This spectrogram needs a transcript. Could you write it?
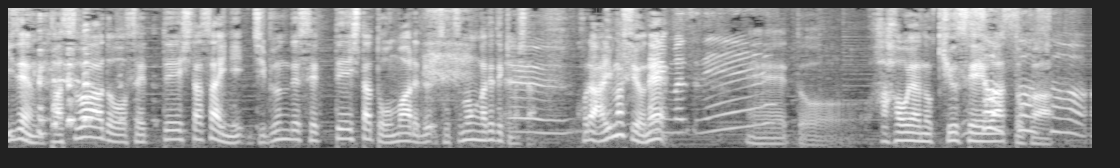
以前パスワードを設定した際に 自分で設定したと思われる設問が出てきました。うん。これありますよあねね。えー、と母親の旧姓はとか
